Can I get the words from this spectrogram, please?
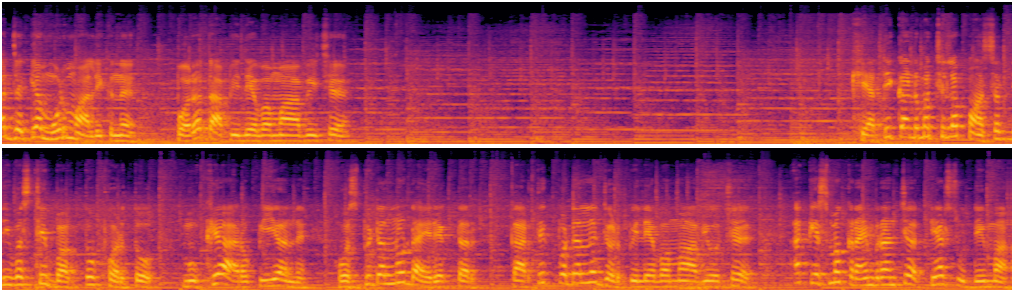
આ જગ્યા મૂળ માલિકને પરત આપી દેવામાં આવી છે. ખ્યાતિકાંડમાં છેલ્લા પાસઠ દિવસથી ભાગતો ફરતો મુખ્ય આરોપી અને હોસ્પિટલનો ડાયરેક્ટર કાર્તિક પટેલને ઝડપી લેવામાં આવ્યો છે. આ કેસમાં ક્રાઇમ બ્રાન્ચે અત્યાર સુધીમાં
